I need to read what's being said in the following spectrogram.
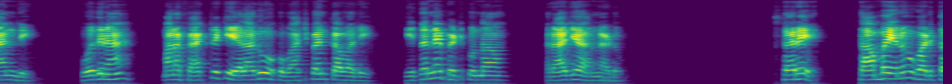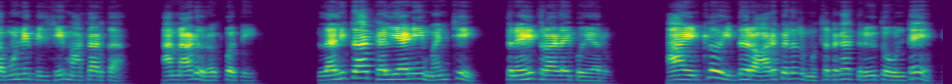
అంది. వదిన మన ఫ్యాక్టరీకి ఎలాగో ఒక వాచ్మ్యాన్ కావాలి. ఇతన్నే పెట్టుకుందాం రాజా అన్నాడు. సరే సాంబయ్యను వాడి తమ్ముణ్ణి పిలిచి మాట్లాడతా అన్నాడు రఘుపతి. లలిత కళ్యాణి మంచి స్నేహితురాళ్ళైపోయారు. ఆ ఇంట్లో ఇద్దరు ఆడపిల్లలు ముచ్చటగా తిరుగుతూ ఉంటే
